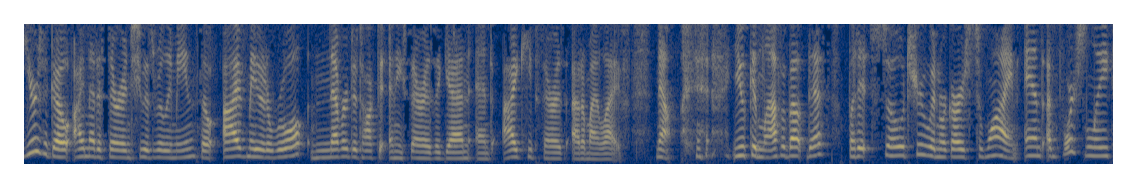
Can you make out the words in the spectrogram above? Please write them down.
Years ago, I met a Sarah and she was really mean, so I've made it a rule never to talk to any Sarahs again, and I keep Sarahs out of my life. Now, you can laugh about this, but it's so true in regards to wine, and unfortunately,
